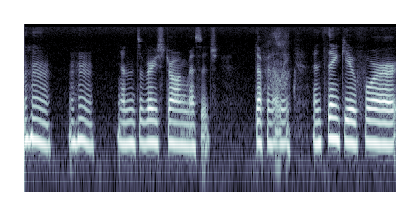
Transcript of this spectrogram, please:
Mm-hmm. Mm-hmm. And it's a very strong message. Definitely. And thank you for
